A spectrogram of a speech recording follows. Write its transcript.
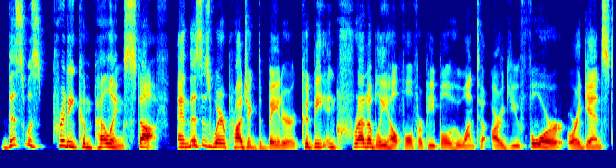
This was pretty compelling stuff. And this is where Project Debater could be incredibly helpful for people who want to argue for or against,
